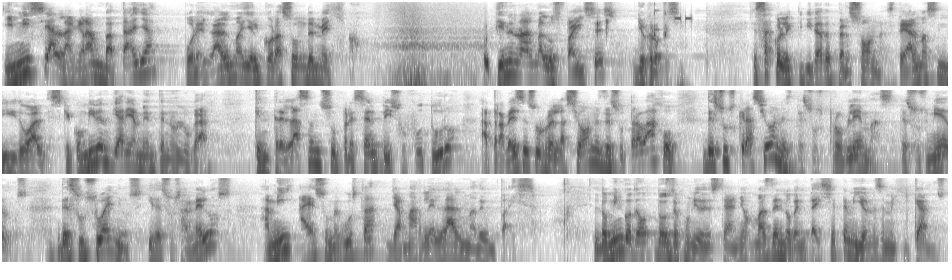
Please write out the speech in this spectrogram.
Inicia la gran batalla por el alma y el corazón de México. ¿Tienen alma los países? Yo creo que sí. Esa colectividad de personas, de almas individuales que conviven diariamente en un lugar, que entrelazan su presente y su futuro a través de sus relaciones, de su trabajo, de sus creaciones, de sus problemas, de sus miedos, de sus sueños y de sus anhelos, a mí a eso me gusta llamarle el alma de un país. El domingo 2 de junio de este año, más de 97 millones de mexicanos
